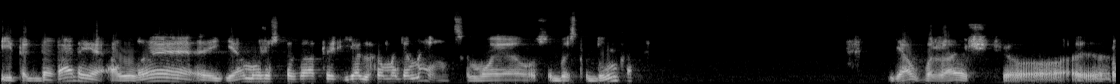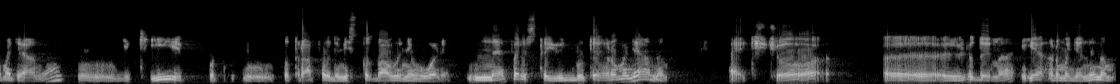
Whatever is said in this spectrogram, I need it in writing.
І так далі, але я можу сказати, як громадянин, це моя особиста думка. Я вважаю, що е, громадяни, які потрапили до місць позбавлення волі, не перестають бути громадянами. А якщо е, людина є громадянином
